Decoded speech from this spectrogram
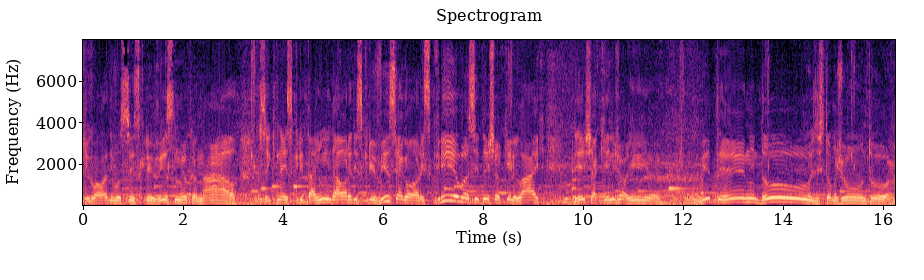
Chegou a hora de você inscrever-se no meu canal. Você que não é inscrito ainda, a hora de inscrever-se agora. Inscreva-se, deixa aquele like, deixa aquele joinha. BTN2, estamos juntos.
